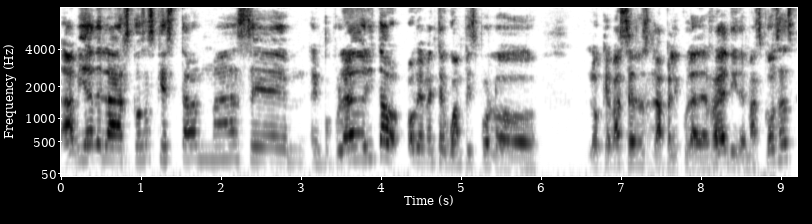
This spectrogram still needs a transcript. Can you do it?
había de las cosas que estaban más em, en popularidad ahorita. Obviamente One Piece por lo, lo que va a ser la película de Red y demás cosas.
